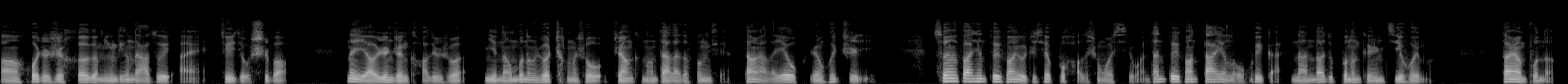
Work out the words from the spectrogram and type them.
啊，或者是喝个酩酊大醉，哎，醉酒施暴，那也要认真考虑说你能不能说承受这样可能带来的风险。当然了，也有人会质疑，虽然发现对方有这些不好的生活习惯，但对方答应了我会改，难道就不能给人机会吗？当然不能，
